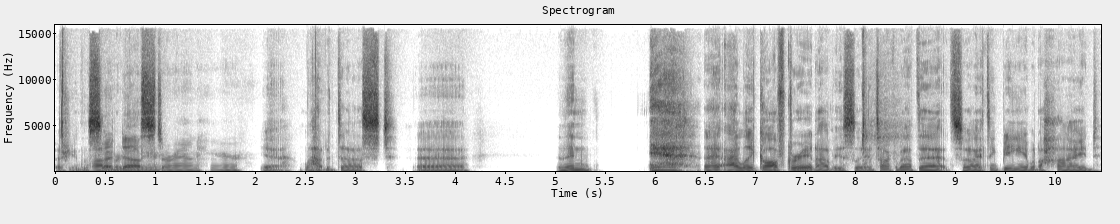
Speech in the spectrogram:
especially in the A lot summer. of dust here. around here. Yeah, a lot of dust. Uh, and then, yeah, I, I like off grid, obviously. I talk about that. So I think being able to hide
